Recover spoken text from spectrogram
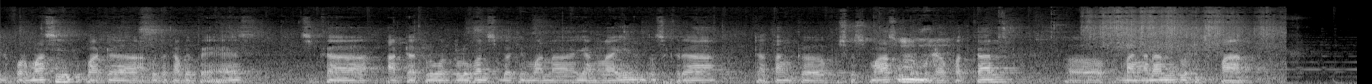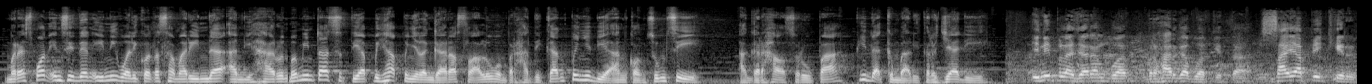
informasi kepada anggota KPPS jika ada keluhan-keluhan sebagaimana yang lain untuk segera datang ke puskesmas hmm. untuk mendapatkan uh, penanganan lebih cepat. Merespon insiden ini, Wali Kota Samarinda Andi Harun meminta setiap pihak penyelenggara selalu memperhatikan penyediaan konsumsi agar hal serupa tidak kembali terjadi. Ini pelajaran buat berharga buat kita. Saya pikir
